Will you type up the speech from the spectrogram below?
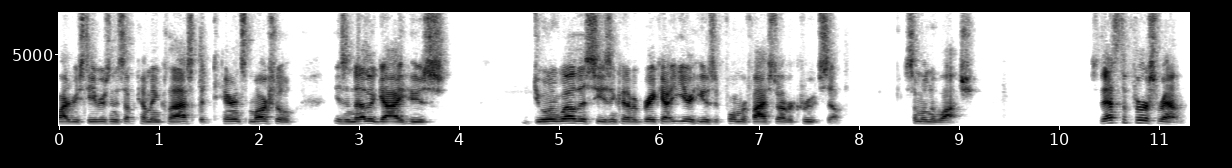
wide receivers in this upcoming class, but Terrace Marshall is another guy who's doing well this season, could have a breakout year. He was a former five star recruit, so someone to watch. So that's the first round.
